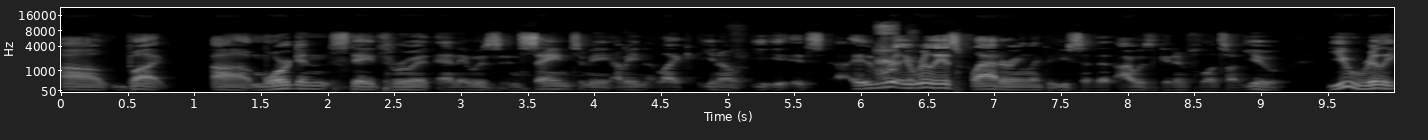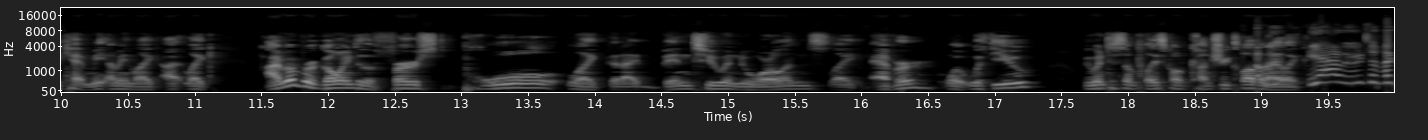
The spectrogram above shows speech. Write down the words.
Um, but uh, Morgan stayed through it, and it was insane to me. I mean, like you know, it's it really it really is flattering, like that you said that I was a good influence on you. You really kept me. I mean, like I like I remember going to the first pool like that I'd been to in New Orleans, like ever with you. We went to some place called Country Club, and I like yeah, we went to the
